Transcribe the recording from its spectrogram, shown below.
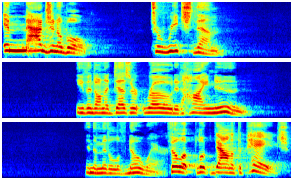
imaginable to reach them, even on a desert road at high noon in the middle of nowhere. Philip looked down at the page,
